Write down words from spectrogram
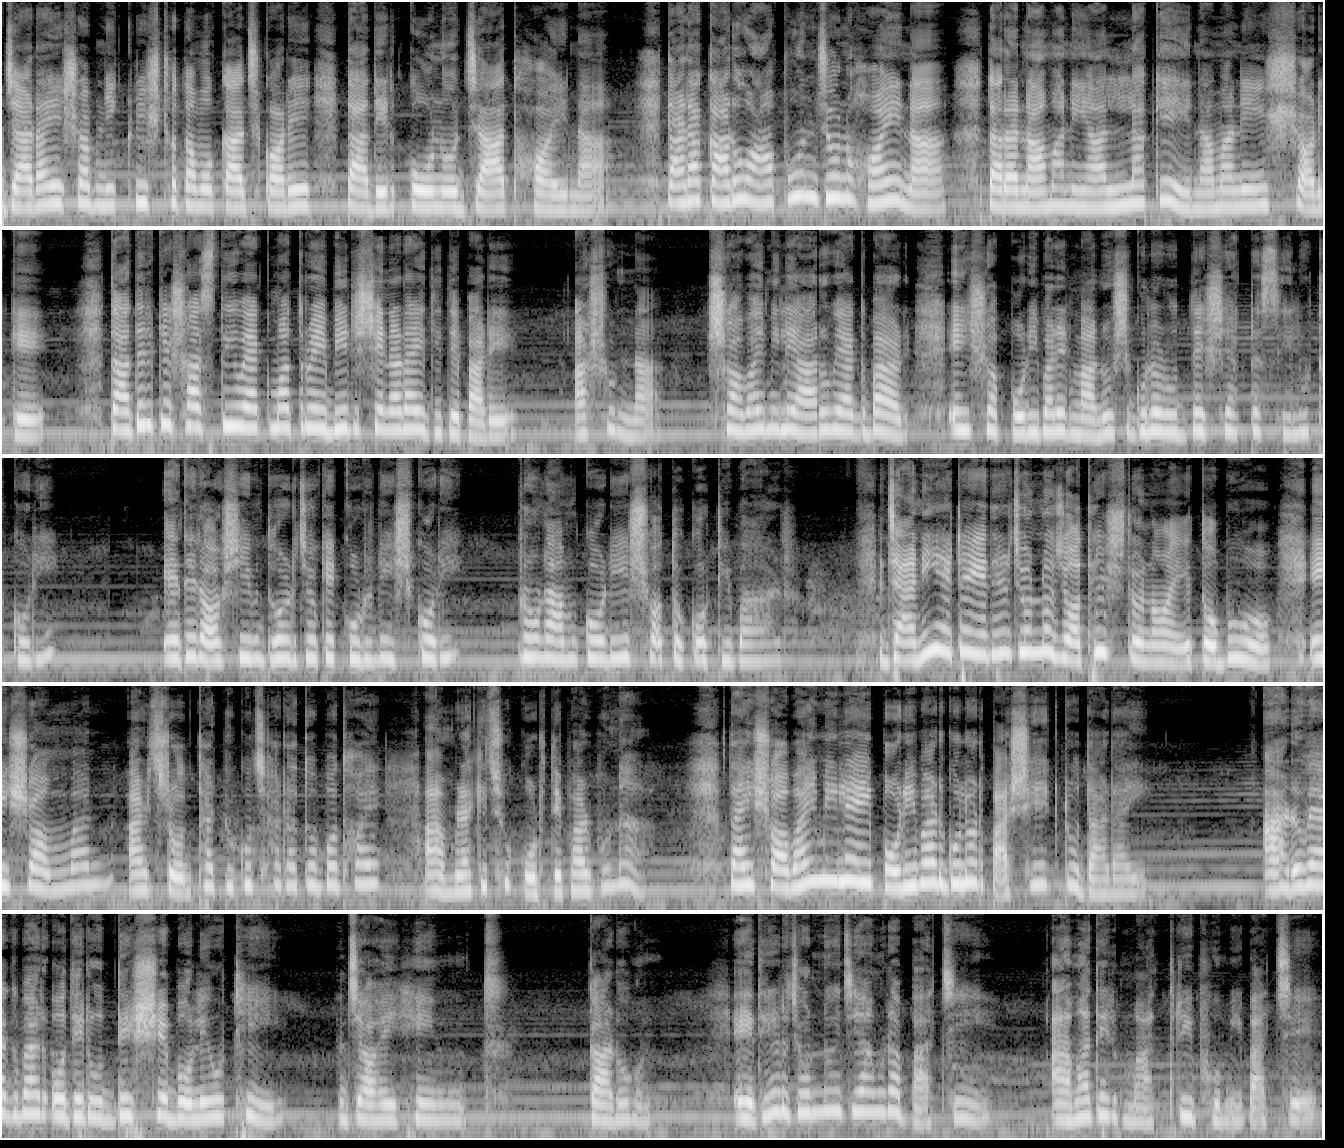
যারা এসব নিকৃষ্টতম কাজ করে, তাদের কোনো জাত হয় না। তারা কারও আপনজন হয় না। তারা না মানে আল্লাহকে, না মানে ঈশ্বরকে। তাদেরকে শাস্তিও একমাত্র এই বীর সেনারাই দিতে পারে। আসুন না, সবাই মিলে আরও একবার এই সব পরিবারের মানুষগুলোর উদ্দেশ্যে একটা সেলুট করি। এদের অসীম ধৈর্যকে কুর্নিশ করি, প্রণাম করি শত কোটিবার জানি এটা এদের জন্য যথেষ্ট নয়, তবুও এই সম্মান আর শ্রদ্ধাটুকু ছাড়া তো বোধ হয় আমরা কিছু করতে পারব না। তাই সবাই মিলে এই পরিবারগুলোর পাশে একটু দাঁড়াই। আরও একবার ওদের উদ্দেশ্যে বলে উঠি, জয় হিন্দ। কারণ এদের জন্যই যে আমরা বাঁচি, আমাদের মাতৃভূমি বাঁচে।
